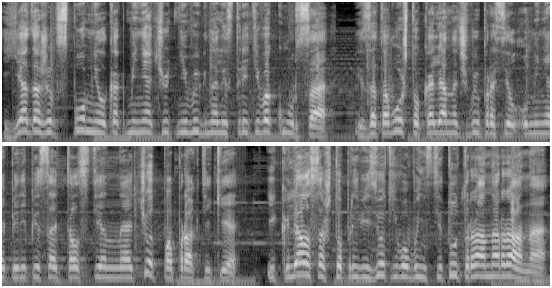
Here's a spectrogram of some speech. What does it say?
Я даже вспомнил, как меня чуть не выгнали с третьего курса из-за того, что Коляныч выпросил у меня переписать толстенный отчет по практике и клялся, что привезет его в институт рано-рано,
